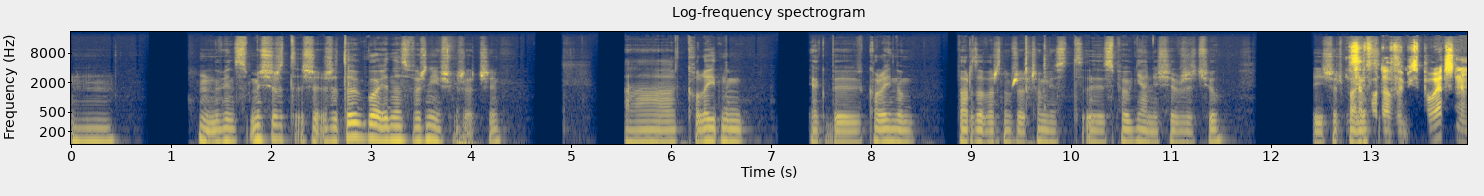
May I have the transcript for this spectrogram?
Mm. Hmm, więc myślę, że, że, że to by była jedna z ważniejszych rzeczy. A kolejnym, jakby kolejną bardzo ważną rzeczą jest y, spełnianie się w życiu. Czyli czerpanie. Zawodowym i społecznym.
